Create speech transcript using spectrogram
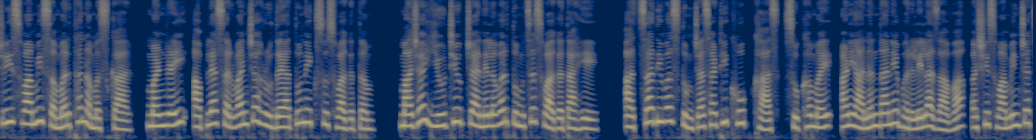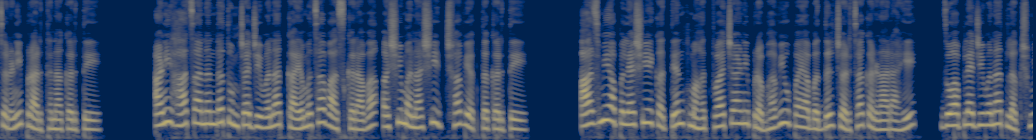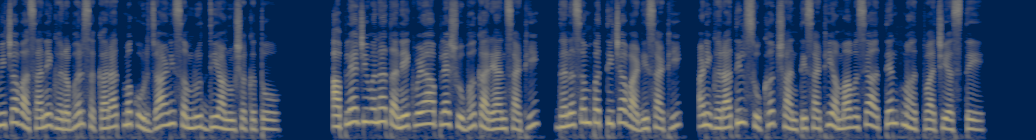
श्री स्वामी समर्थ नमस्कार. मंडळी आपल्या सर्वांच्या हृदयातून एक सुस्वागतम. माझ्या यूट्यूब चॅनेलवर तुमचं स्वागत आहे. आजचा दिवस तुमच्यासाठी खूप खास सुखमय आणि आनंदाने भरलेला जावा अशी स्वामींच्या चरणी प्रार्थना करते. आणि हाच आनंद तुमच्या जीवनात कायमचा वास करावा अशी मनाशी इच्छा व्यक्त करते. आज मी आपल्याशी एक अत्यंत महत्त्वाच्या आणि प्रभावी उपायाबद्दल चर्चा करणार आहे जो आपल्या जीवनात लक्ष्मीच्या वासाने घरभर सकारात्मक ऊर्जा आणि समृद्धी आणू शकतो. आपल्या जीवनात अनेक वेळा आपल्या शुभ कार्यांसाठी धनसंपत्तीच्या वाढीसाठी आणि घरातील सुखद शांतीसाठी अमावस्या अत्यंत महत्त्वाची असते.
